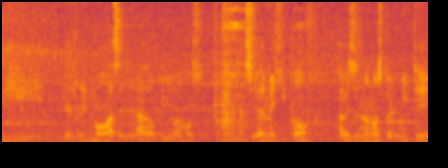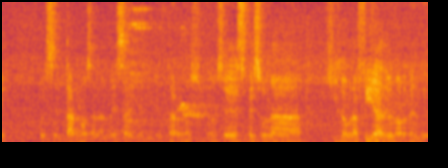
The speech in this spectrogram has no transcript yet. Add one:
y el ritmo acelerado que llevamos en la Ciudad de México a veces no nos permite pues sentarnos a la mesa y alimentarnos. Entonces es una gilografía de un orden de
